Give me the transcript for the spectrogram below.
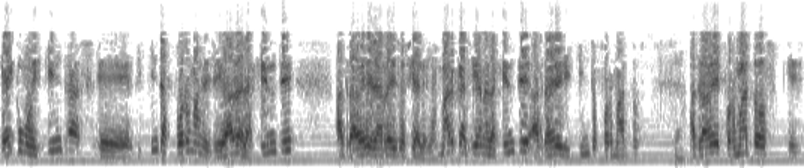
que, hay como distintas, eh, distintas formas de llegar a la gente a través de las redes sociales. Las marcas llegan a la gente a través de distintos formatos. A través de formatos que,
